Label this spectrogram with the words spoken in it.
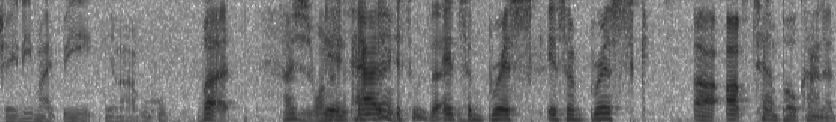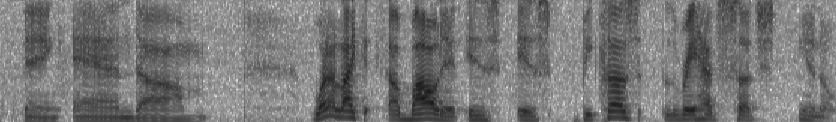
JD might be, you know, but I just wondering the same has- thing. It's, Who's that? it's a brisk, it's a brisk, uh, up tempo kind of thing, and um, what I like about it is is because Ray had such you know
